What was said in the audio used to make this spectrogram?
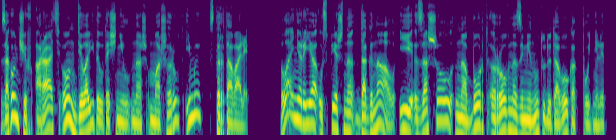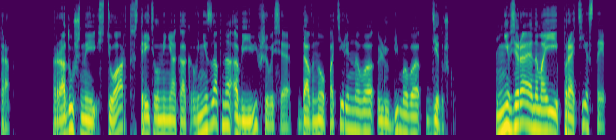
Закончив орать, он деловито уточнил наш маршрут, и мы стартовали. Лайнер я успешно догнал и зашел на борт ровно за минуту до того, как подняли трап. Радушный Стюарт встретил меня как внезапно объявившегося, давно потерянного, любимого дедушку. Невзирая на мои протесты,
